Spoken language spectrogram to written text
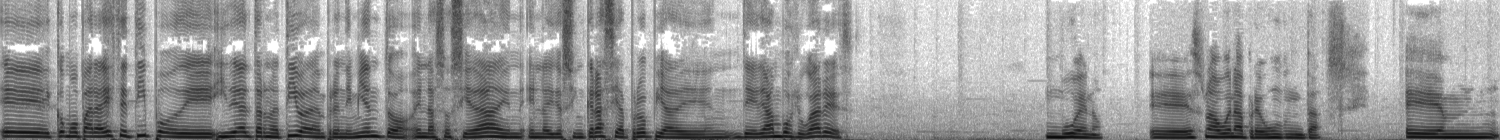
eh, como para este tipo de idea alternativa de emprendimiento en la sociedad, en, la idiosincrasia propia de, ambos lugares? Bueno, eh, es una buena pregunta. Em,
